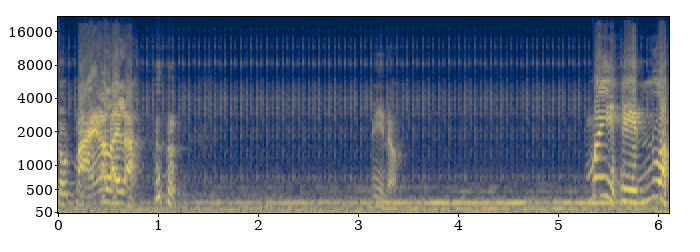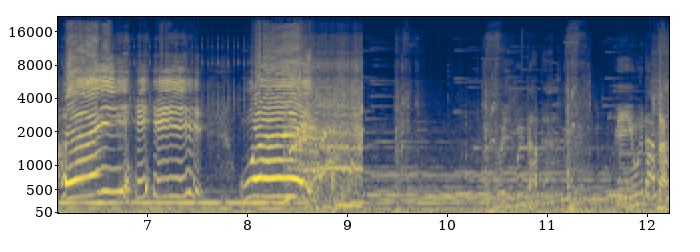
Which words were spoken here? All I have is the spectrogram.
จดหมายอะไรล่ะ นี่เนาะไม่เห็นว่ะเฮ้ย เว้ย เฮ้ยมึงดับนะเพลงมึงดับนะ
